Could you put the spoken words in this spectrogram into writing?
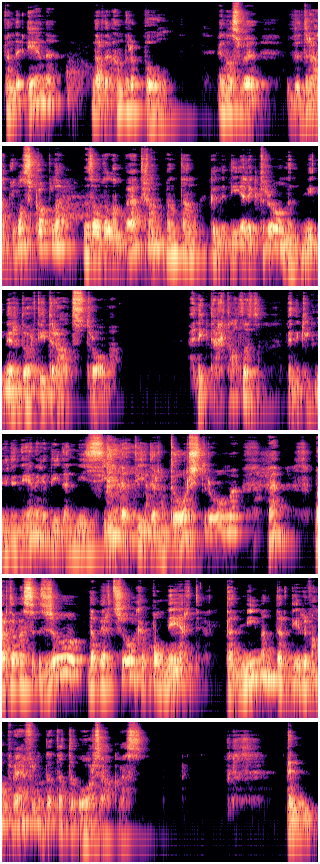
van de ene naar de andere pool. En als we de draad loskoppelen, dan zal de lamp uitgaan, want dan kunnen die elektronen niet meer door die draad stromen. En ik dacht altijd, ben ik nu de enige die dat niet ziet, dat die er doorstromen? Hè? Maar dat was zo, dat werd zo geponeerd, dat niemand er dieren van twijfelde dat dat de oorzaak was. En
